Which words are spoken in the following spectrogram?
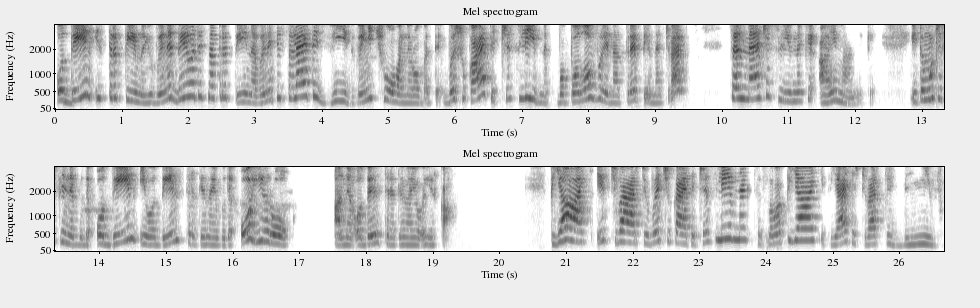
Один із третиною. Ви не дивитесь на третина, ви не підставляєте від, ви нічого не робите. Ви шукаєте числівник, бо половина, третина, чверть це не числівники, а іменники. І тому числівник буде один і один з третиною буде огірок, а не один з третиною огірка. П'ять із чвертю ви шукаєте числівник, це слово п'ять, і п'ять із чвертю днів,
